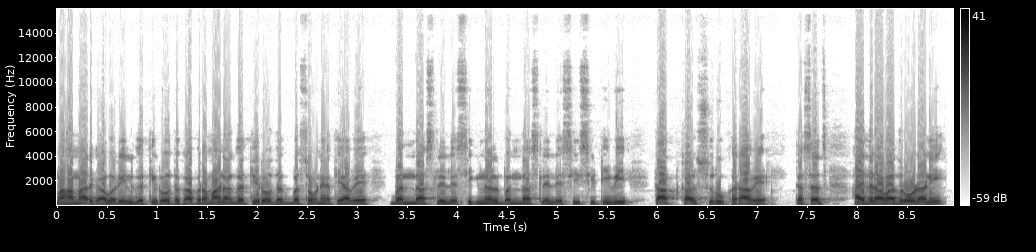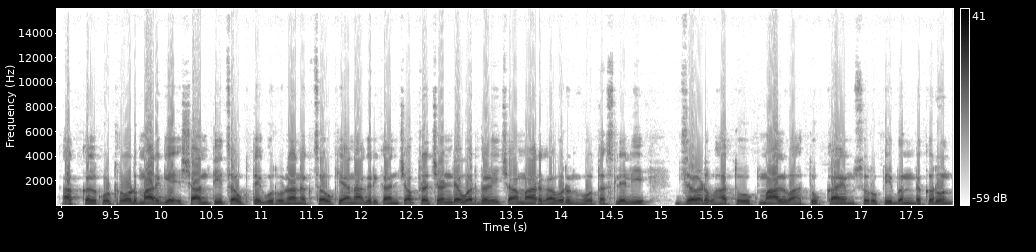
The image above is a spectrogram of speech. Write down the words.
महामार्गावरील गतिरोधकाप्रमाणे गतिरोधक बसवण्यात यावे. बंद असलेले सिग्नल बंद असलेले सीसीटीव्ही तात्काळ सुरू करावे. तसंच हैदराबाद रोड आणि अक्कलकोट रोड मार्गे शांती चौक ते गुरुनानक चौक या नागरिकांच्या प्रचंड वर्दळीच्या मार्गावरून होत असलेली जड वाहतूक माल वाहतूक कायमस्वरूपी बंद करून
